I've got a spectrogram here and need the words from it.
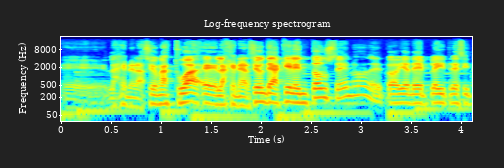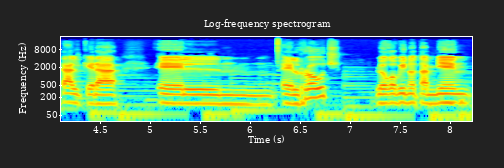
eh, la generación actual, eh, la generación de aquel entonces, ¿no? De, todavía de Play 3 y tal, que era el, el Roach. Luego vino también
